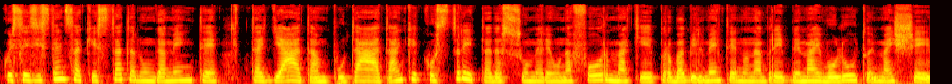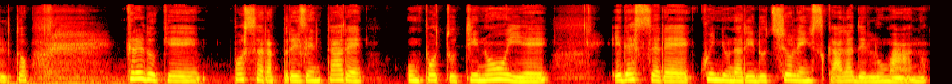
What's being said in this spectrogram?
questa esistenza che è stata lungamente tagliata, amputata, anche costretta ad assumere una forma che probabilmente non avrebbe mai voluto e mai scelto, credo che possa rappresentare un po' tutti noi e, ed essere quindi una riduzione in scala dell'umano.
